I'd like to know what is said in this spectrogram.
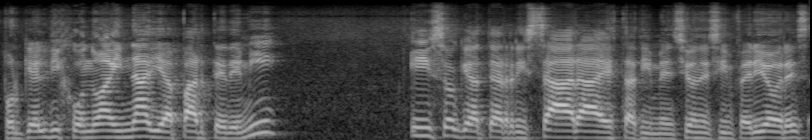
porque él dijo, no hay nadie aparte de mí, hizo que aterrizara a estas dimensiones inferiores,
